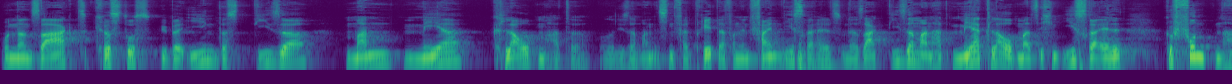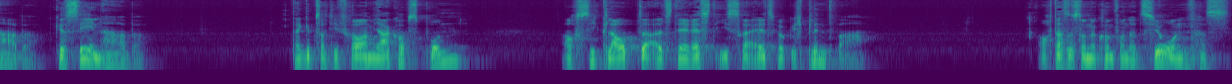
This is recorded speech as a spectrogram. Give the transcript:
Und dann sagt Christus über ihn, dass dieser Mann mehr Glauben hatte. Also dieser Mann ist ein Vertreter von den Feinden Israels. Und er sagt, dieser Mann hat mehr Glauben, als ich in Israel gefunden habe, gesehen habe. Da gibt's auch die Frau am Jakobsbrunnen. Auch sie glaubte, als der Rest Israels wirklich blind war. Auch das ist so eine Konfrontation, dass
